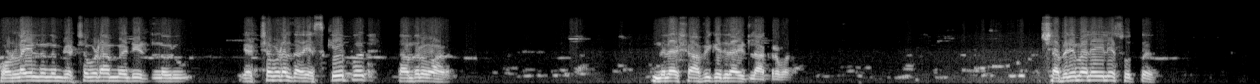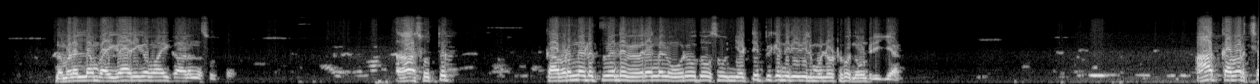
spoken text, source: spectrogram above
കൊള്ളയിൽ നിന്നും രക്ഷപ്പെടാൻ വേണ്ടിയിട്ടുള്ള ഒരു രക്ഷപ്പെടൽ എസ്കേപ്പ് തന്ത്രമാണ്. ഇന്നലെ ഷാഫിക്കെതിരായിട്ടുള്ള ആക്രമണം. ശബരിമലയിലെ സ്വത്ത് നമ്മളെല്ലാം വൈകാരികമായി കാണുന്ന സ്വത്ത് ആ സ്വത്ത് കവർന്നെടുത്തതിന്റെ വിവരങ്ങൾ ഓരോ ദിവസവും ഞെട്ടിപ്പിക്കുന്ന രീതിയിൽ മുന്നോട്ട് വന്നുകൊണ്ടിരിക്കുകയാണ്. ആ കവർച്ച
